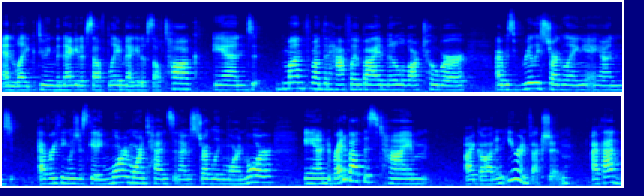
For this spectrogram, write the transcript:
and like doing the negative self blame, negative self talk. And month, month and a half went by, middle of October, I was really struggling and everything was just getting more and more intense and I was struggling more and more. And right about this time, I got an ear infection. I've had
